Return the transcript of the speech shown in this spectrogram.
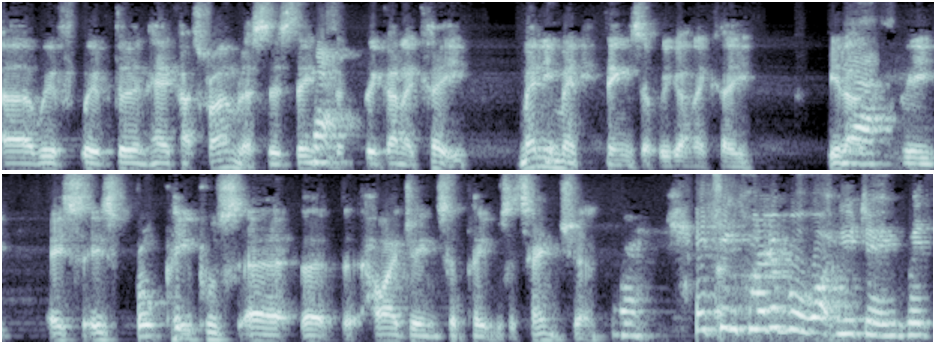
uh, with with doing haircuts for homeless. There's things Yeah. that we're going to keep. Many many things that we're going to keep. You know, Yeah. we it's it's brought people's uh, the, the hygiene to people's attention. Yeah. It's incredible what you do with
